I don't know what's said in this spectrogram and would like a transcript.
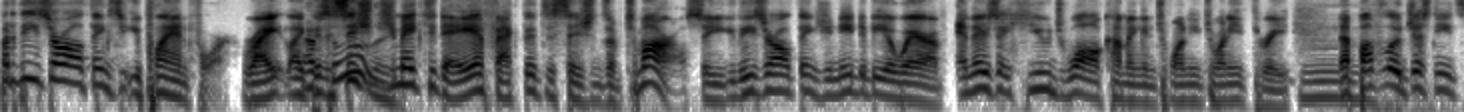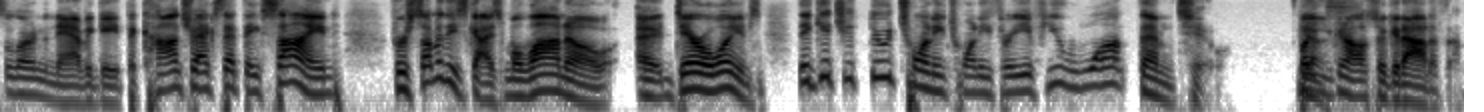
But these are all things that you plan for, right? Like the decisions you make today affect the decisions of tomorrow. So you, these are all things you need to be aware of. And there's a huge wall coming in 2023 that Mm. Buffalo just needs to learn to navigate. The contracts that they signed for some of these guys, Milano, uh, Daryl Williams, they get you through 2023 if you want them to, but you can also get out of them,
